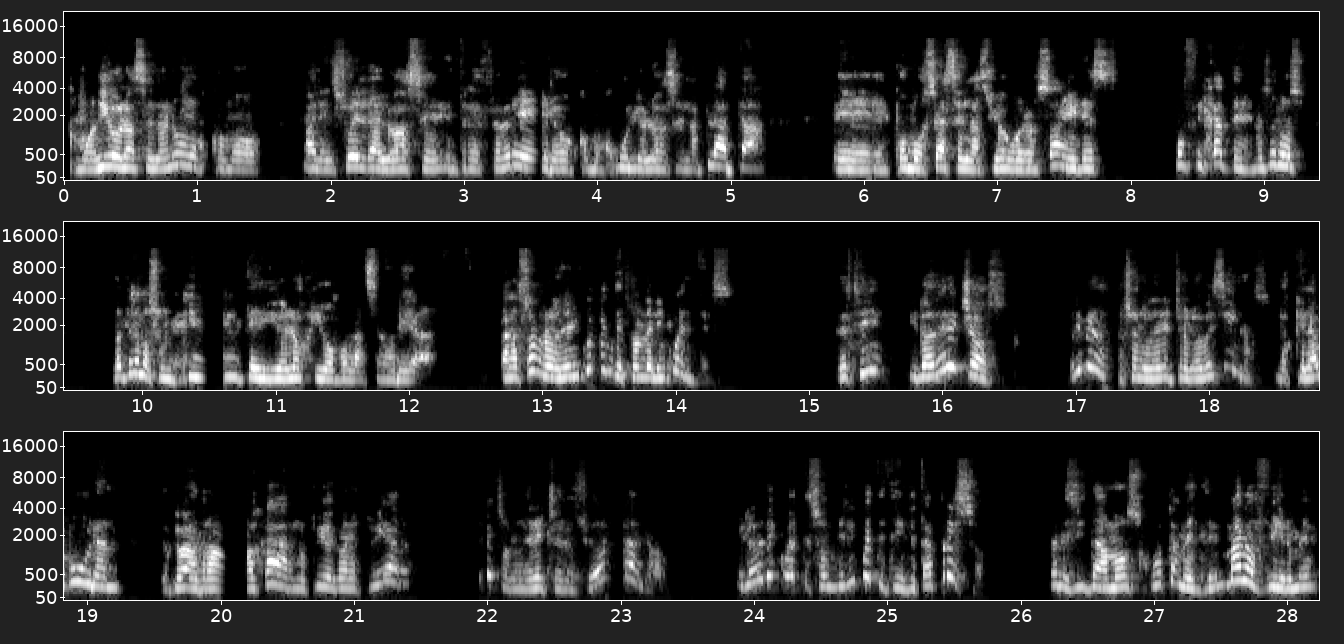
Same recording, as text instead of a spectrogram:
como Diego lo hace en Lanús, como Valenzuela lo hace entre febrero, como Julio lo hace en La Plata, eh, como se hace en la Ciudad de Buenos Aires. Vos fijate, nosotros no tenemos un tinte ideológico por la seguridad. Para nosotros los delincuentes son delincuentes. ¿Sí? Y los derechos, primero son los derechos de los vecinos, los que laburan, los que van a trabajar, los pibes que van a estudiar, son los derechos de los ciudadanos. Y los delincuentes son delincuentes, tienen que estar presos. necesitamos justamente mano firme,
